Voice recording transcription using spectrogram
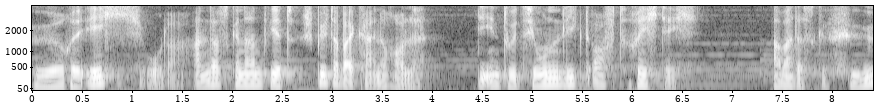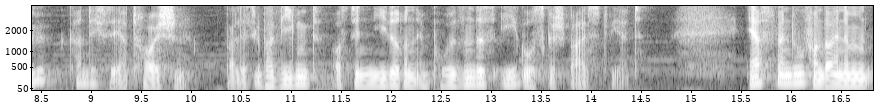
höhere Ich oder anders genannt wird, spielt dabei keine Rolle. Die Intuition liegt oft richtig. Aber das Gefühl kann dich sehr täuschen, weil es überwiegend aus den niederen Impulsen des Egos gespeist wird. Erst wenn du von deinem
